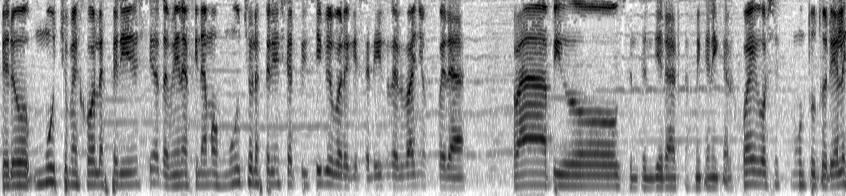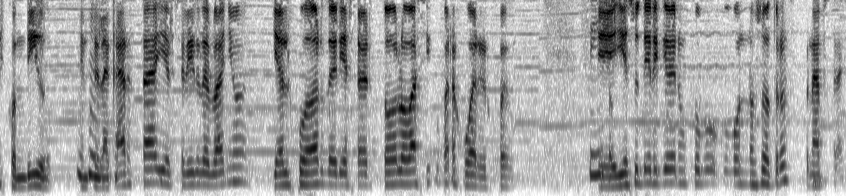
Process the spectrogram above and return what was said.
pero mucho mejor la experiencia. También afinamos mucho la experiencia al principio para que salir del baño fuera rápido, se entendiera hartas mecánicas del juego. Es como un tutorial escondido entre la carta y el salir del baño. Ya el jugador debería saber todo lo básico para jugar el juego. Sí, Eh, y eso tiene que ver un poco con nosotros, con Abstract.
